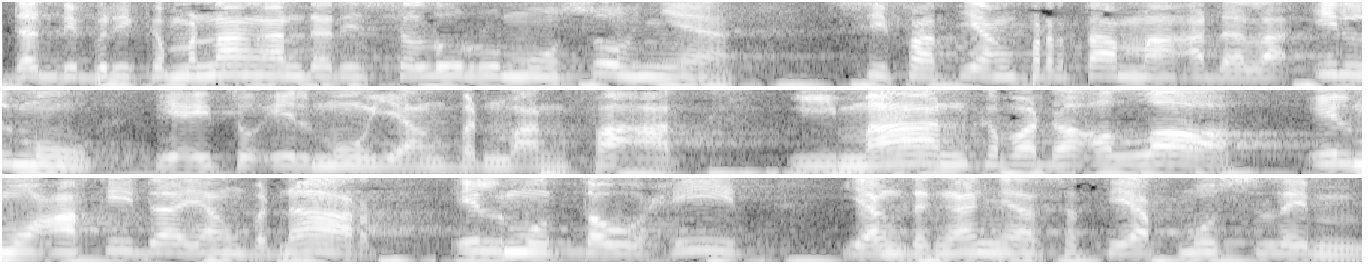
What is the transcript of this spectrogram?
dan diberi kemenangan dari seluruh musuhnya. Sifat yang pertama adalah ilmu, yaitu ilmu yang bermanfaat, iman kepada Allah, ilmu akidah yang benar, ilmu tauhid yang dengannya setiap muslim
